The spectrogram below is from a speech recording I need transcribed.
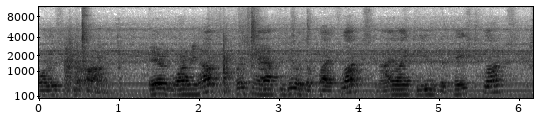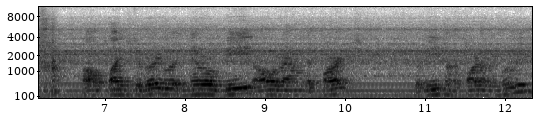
all this uh, air is warming up. First thing I have to do is apply flux, and I like to use the paste flux. I'll apply just a very narrow bead all around the part, the leads on the part I'm removing.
